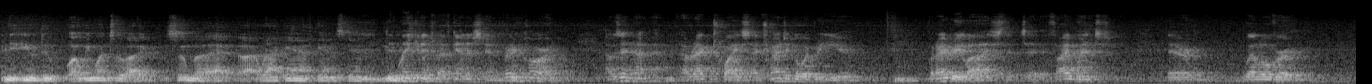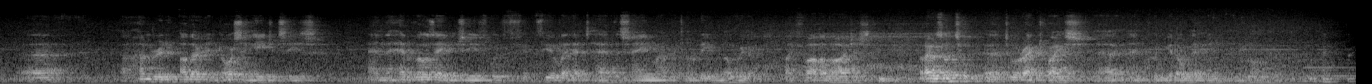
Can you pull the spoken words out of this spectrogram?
And you, you do, well, we went to, I assume, uh, Iraq and Afghanistan. Didn't numerous make it into. Afghanistan. Very hard. I was in uh, Iraq twice. I tried to go every year, but I realized that uh, if I went, there are well over uh, a hundred other endorsing agencies, and the head of those agencies would feel they had to have the same opportunity, even though we're by far the largest. But I was to, uh, to Iraq twice uh, and couldn't get over there any, any longer.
